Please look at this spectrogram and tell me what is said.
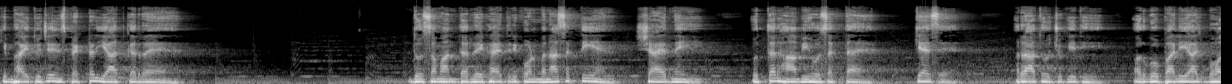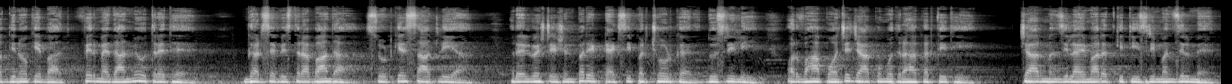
कि भाई तुझे इंस्पेक्टर याद कर रहे हैं। दो समांतर रेखाएँ त्रिकोण बना सकती हैं? शायद नहीं। उत्तर हाँ भी हो सकता है। कैसे? रात हो चुकी थी, और गोपाली आज बहुत दिनों के बाद फिर मैदान में उतरे थे। घर से बिस्तरा बांधा, सूटकेस साथ लिया। रेलवे स्टेशन पर एक टैक्सी पर छोड़कर दूसरी ली, और वहाँ पहुँचे जहाँ कुमुद रहा करती थी। चार मंजिला इमारत की तीसरी मंजिल में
